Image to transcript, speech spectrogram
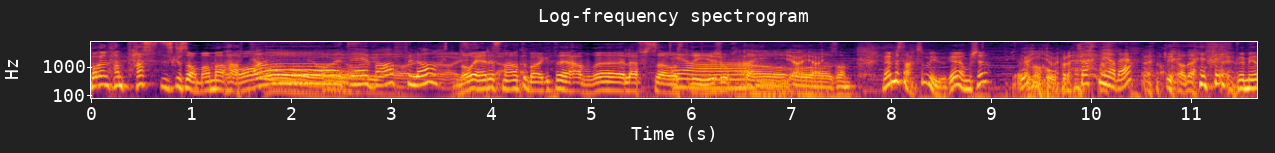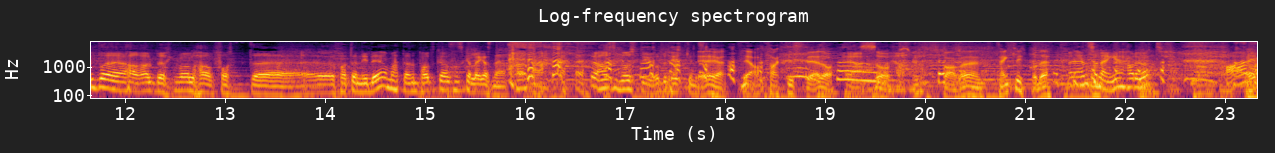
For en fantastisk sommer vi har hatt. Å, det var flott. Nå er det snart tilbake til havrelefser og strieskjorter og, og sånn. Men vi snakkes om en uke, gjør vi ikke? Jeg håper det. Klart vi. Vi gjør det. Med mindre Harald Birkevold har fått, uh, fått en idé om at denne podkasten skal legges ned. Det er han som nå styrer butikken. Det er- Ja, faktisk det, da. Så bare tenk litt på det. Men enn så lenge, ha det godt. Ha det.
